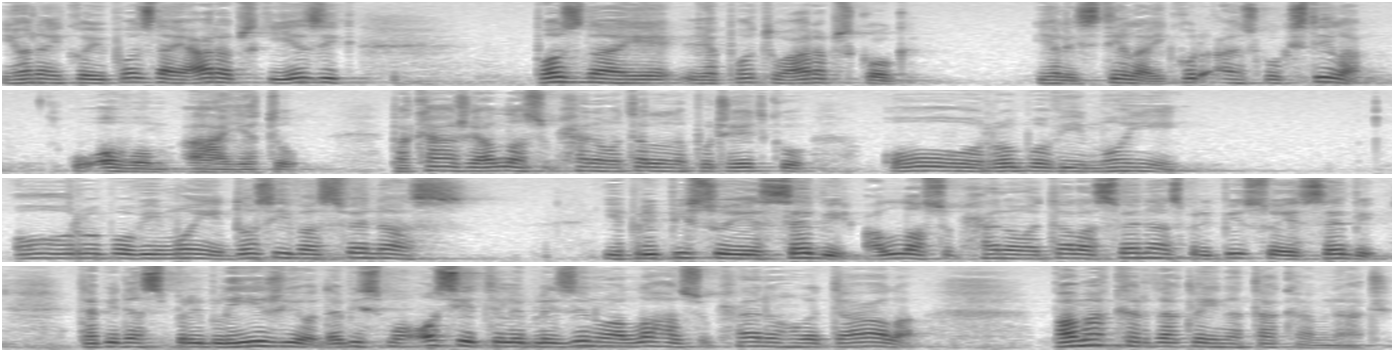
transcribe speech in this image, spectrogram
I onaj koji poznaje arapski jezik, poznaje ljepotu arapskog jeli, stila i kuranskog stila u ovom ajetu. Pa kaže Allah subhanahu wa ta'ala na početku, o robovi moji, o robovi moji, doziva sve nas i pripisuje sebi, Allah subhanahu wa ta'ala sve nas pripisuje sebi da bi nas približio, da bismo osjetili blizinu Allaha subhanahu wa ta'ala, pa makar dakle i na takav način,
